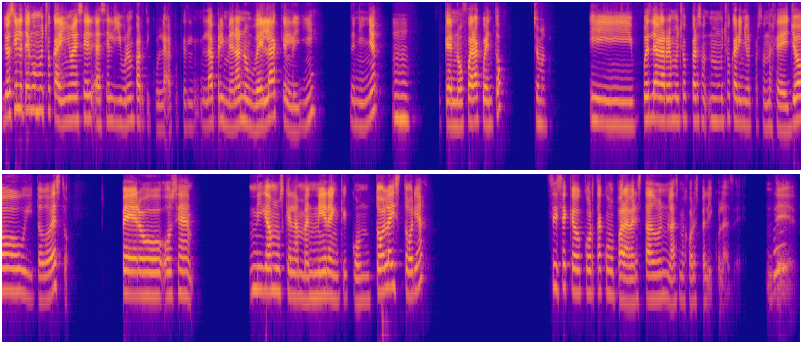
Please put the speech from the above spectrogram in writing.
Yo sí le tengo mucho cariño a ese, a ese libro en particular, porque es la primera novela que leí de niña, que no fuera cuento. Sí, y pues le agarré mucho, mucho cariño al personaje de Joe y todo esto. Pero, o sea, digamos que la manera en que contó la historia sí se quedó corta como para haber estado en las mejores películas de, de,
